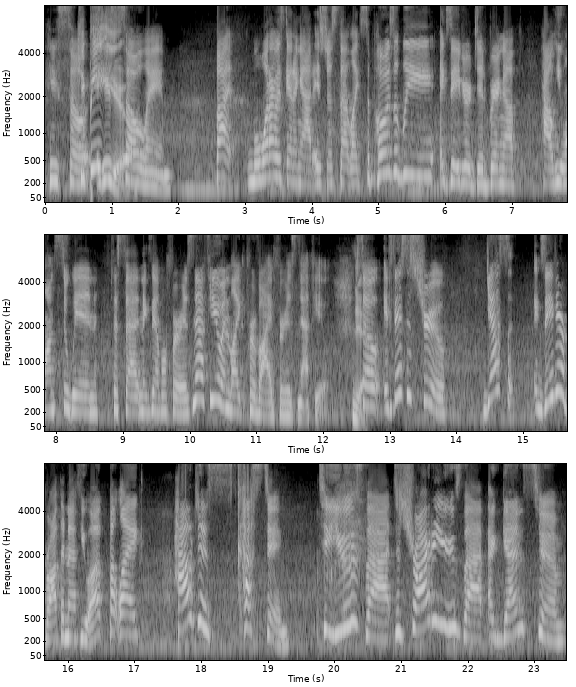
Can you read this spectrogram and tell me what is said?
He's so He beat he's you. so lame. But well, what I was getting at is just that like supposedly Xavier did bring up how he wants to win to set an example for his nephew and like provide for his nephew. Yeah. So if this is true, yes, Xavier brought the nephew up, but like how disgusting to use that, to try to use that against him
